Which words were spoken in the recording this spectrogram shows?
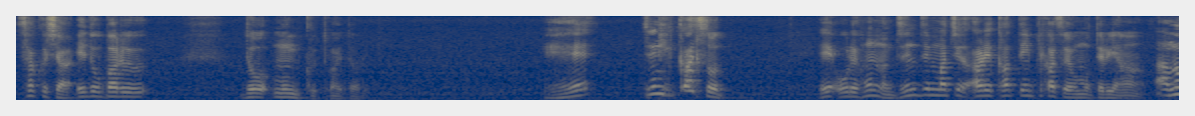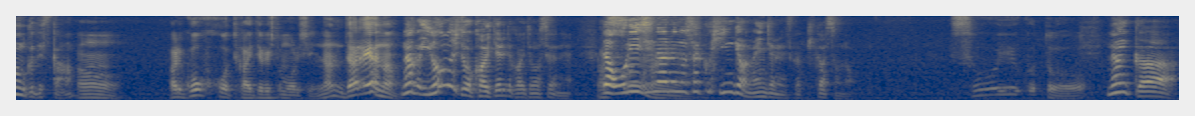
作者エドバルド・ムンクって書いてあるえー、全ピカソ？え俺ほんなん全然間違えあれ勝手にピカソや思ってるやん。あムンクですか？うん。あれゴッホって書いてる人もおるし。なん誰やなん？なんかいろんな人が描いてるって書いてますよね。あだからオリジナルの作品ではないんじゃないですか？ピカソの。そういうこと？なんか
